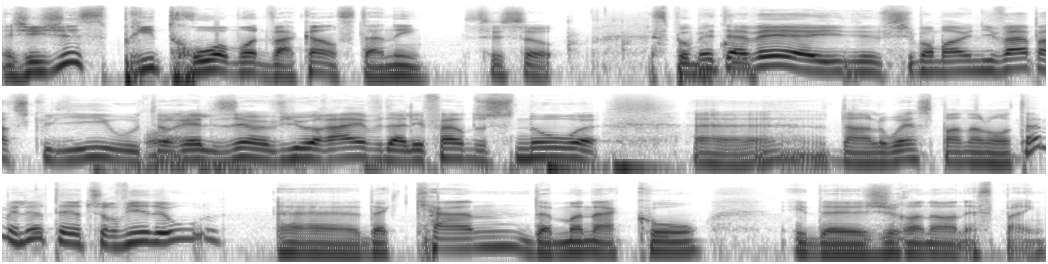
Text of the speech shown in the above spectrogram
J'ai juste pris trois mois de vacances cette année. C'est ça. C'est pas Mais t'avais, euh, je sais pas moi, un hiver particulier où t'as Ouais. réalisé un vieux rêve d'aller faire du snow euh, euh, dans l'Ouest pendant longtemps. Mais là, tu reviens de où? Euh, de Cannes, de Monaco et de Girona en Espagne.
